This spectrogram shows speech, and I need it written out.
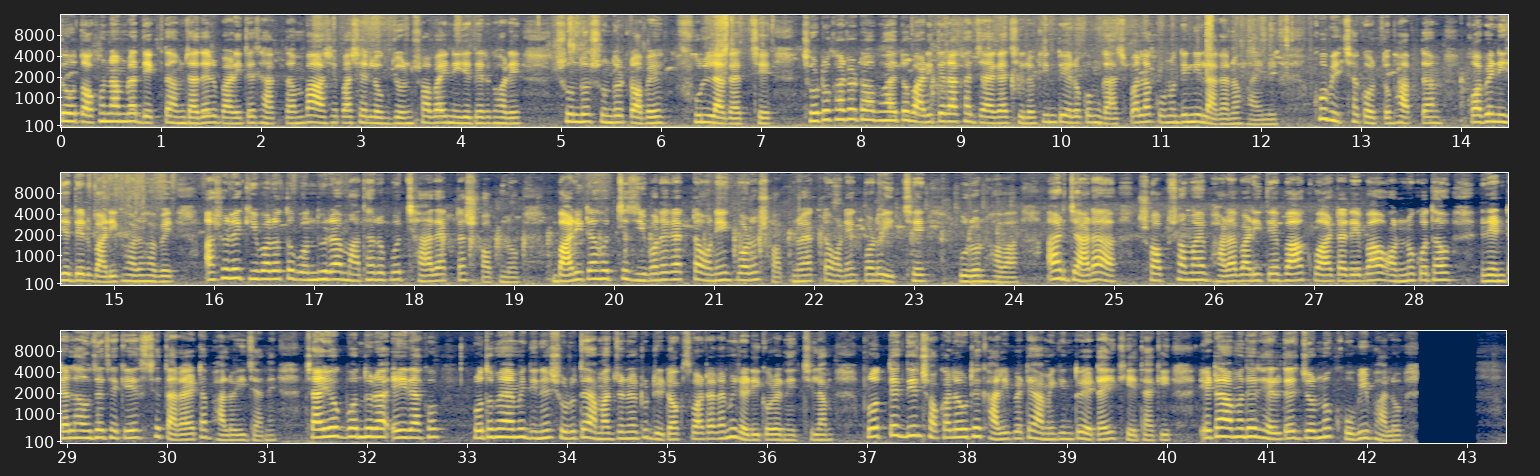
তো তখন আমরা দেখতাম যাদের বাড়িতে থাকতাম বা আশেপাশের লোকজন সবাই নিজেদের ঘরে সুন্দর সুন্দর টবে ফুল লাগাচ্ছে। ছোটোখাটো টব হয়তো বাড়িতে রাখার জায়গা ছিল, কিন্তু এরকম গাছপালা কোনো দিনই লাগানো হয়নি। খুব ইচ্ছা করতো, ভাবতাম কবে নিজেদের বাড়ি ঘর হবে। আসলে কি বলতো বন্ধুরা, মাথার ওপর ছাদ একটা স্বপ্ন। বাড়িটা হচ্ছে জীবনের একটা অনেক বড় স্বপ্ন, একটা অনেক বড় ইচ্ছে পূরণ হওয়া। আর যারা সব সময় ভাড়া বাড়িতে বা কোয়ার্টারে বা অন্য কোথাও রেন্টাল হাউসে থেকে এসছে, তারা এটা ভালোই জানে। যাই হোক বন্ধুরা, এই দেখো প্রথমে আমি দিনের শুরুতে আমার জন্য একটু ডিটক্স ওয়াটার আমি রেডি করে নিচ্ছিলাম। প্রত্যেক দিন সকালে উঠে খালি পেটে আমি কিন্তু এটাই খেয়ে থাকি। এটা আমাদের হেলথের জন্য খুবই ভালো।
